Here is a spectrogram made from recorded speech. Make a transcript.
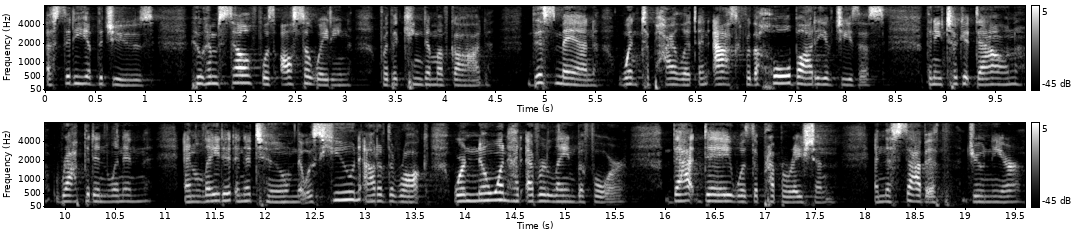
a city of the Jews, who himself was also waiting for the kingdom of God. This man went to Pilate and asked for the whole body of Jesus. Then he took it down, wrapped it in linen, and laid it in a tomb that was hewn out of the rock where no one had ever lain before. That day was the preparation, and the Sabbath drew near.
